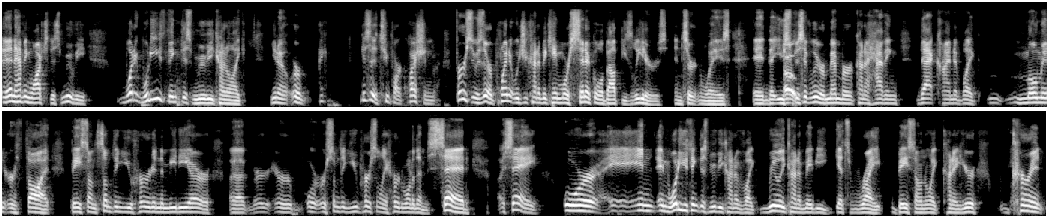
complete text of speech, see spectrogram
then having watched this movie, what, what do you think this movie kind of like, you know, or guess it's a two part question. First, was there a point at which you kind of became more cynical about these leaders in certain ways, and that you oh. specifically remember kind of having that kind of like moment or thought based on something you heard in the media or uh, or, or, or something you personally heard one of them said uh, say? Or and and what do you think this movie kind of like really kind of maybe gets right based on like kind of your current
